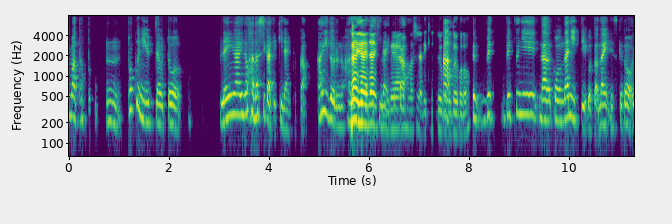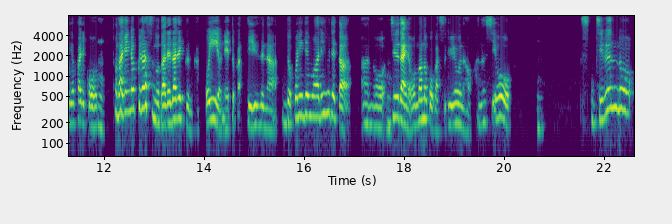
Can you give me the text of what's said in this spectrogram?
まあ、たと、うん、特に言っちゃうと、恋愛の話ができないとか、アイドルのない話ないないですができないと恋愛のか、話ができない。どういうこと？あどういうこと？べ別になこう何っていうことはないんですけど、やっぱりこう、うん隣のクラスの誰々君かっこいいよねとかっていうふうな、どこにでもありふれたあのうん10代の女の子がするようなお話を、うんす自分の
